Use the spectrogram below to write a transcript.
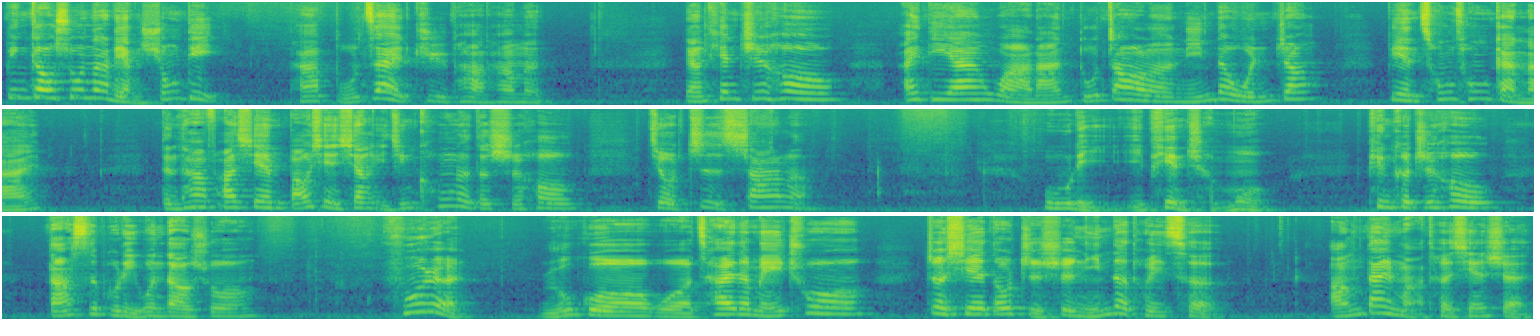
并告诉那两兄弟，他不再惧怕他们。两天之后，埃迪安·瓦兰读到了您的文章，便匆匆赶来。等他发现保险箱已经空了的时候，就自杀了。屋里一片沉默。片刻之后，达斯普里问道：“说，夫人。”如果我猜的没错，这些都只是您的推测。昂代马特先生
